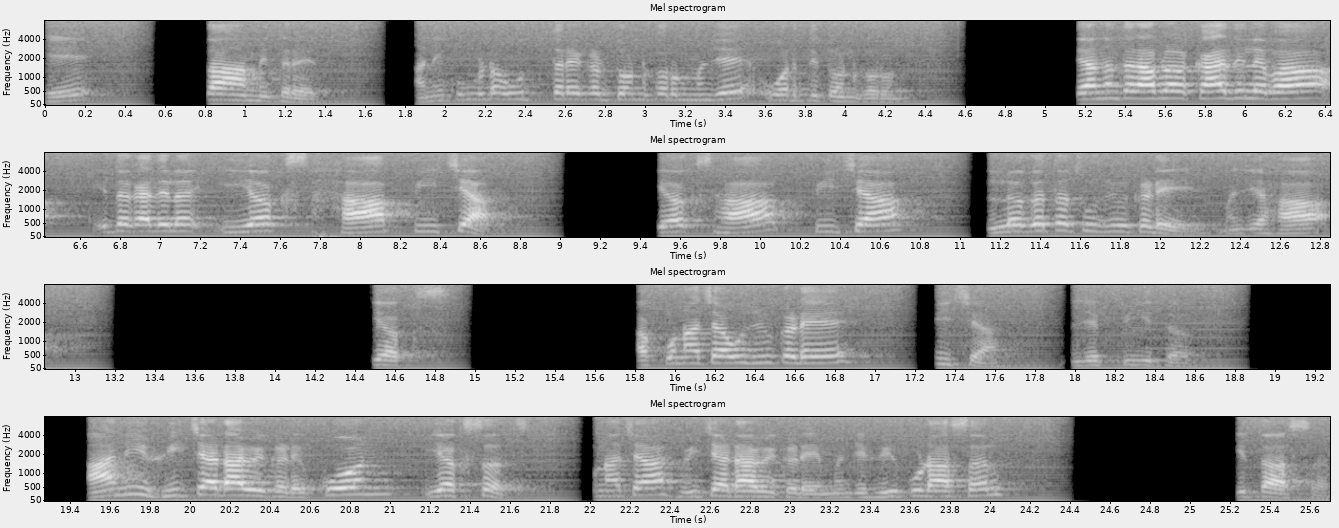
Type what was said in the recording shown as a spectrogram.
हे सहा मित्र आहेत. आणि कुंकड उत्तरेकडे तोंड करून म्हणजे वरती तोंड करून. त्यानंतर आपल्याला काय दिलं बा? इथं काय दिलं? यक्स हा पीच्या यक्स हा पीच्या लगतच उजवीकडे म्हणजे हा यक्स. हा कुणाच्या उजवीकडे पीच्या. म्हणजे पी इथं. आणि व्हीच्या डावीकडे. कोण? यक्सच. कुणाच्या? व्हीच्या डावीकडे. म्हणजे व्ही कुठं असल? इथं असल.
